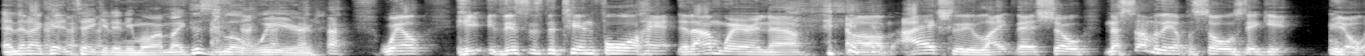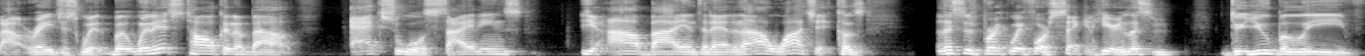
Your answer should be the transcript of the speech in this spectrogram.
and then I couldn't take it anymore. I'm like, this is a little weird. well, he, this is the tinfoil hat that I'm wearing now. Um, I actually like that show. Now, some of the episodes they get you know outrageous with, but when it's talking about actual sightings, yeah, I'll buy into that and I'll watch it because let's just break away for a second here and let's do you believe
